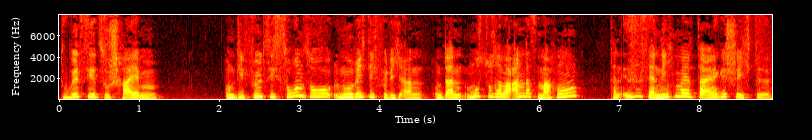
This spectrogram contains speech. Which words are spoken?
du willst sie jetzt so schreiben und die fühlt sich so und so nur richtig für dich an und dann musst du es aber anders machen, dann ist es ja nicht mehr deine Geschichte.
